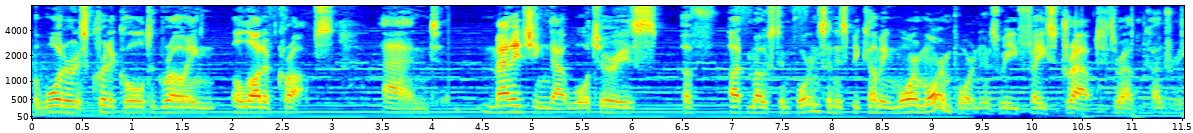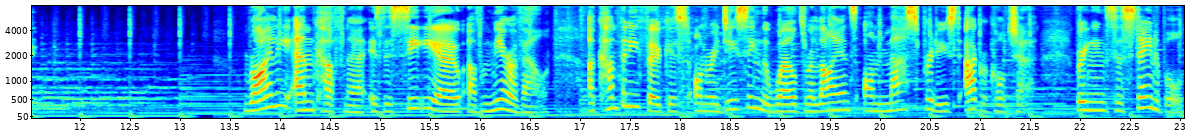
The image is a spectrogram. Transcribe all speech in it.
Water is critical to growing a lot of crops, and managing that water is of utmost importance and is becoming more and more important as we face drought throughout the country. Riley M. Kuffner is the CEO of Miravel, a company focused on reducing the world's reliance on mass produced agriculture, bringing sustainable,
